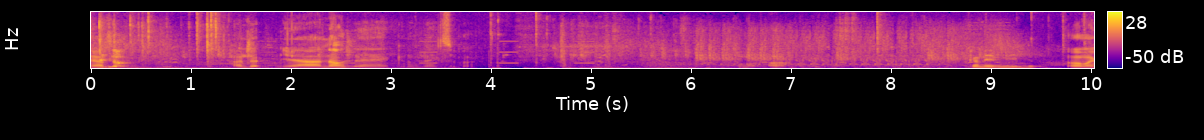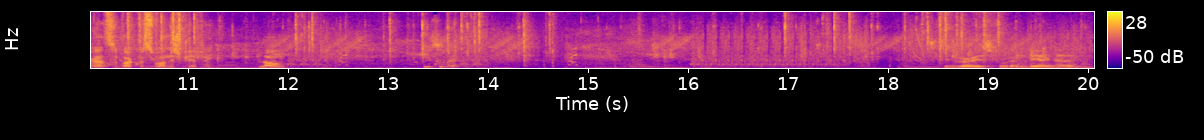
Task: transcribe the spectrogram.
yeah, Let's go. and the, yeah, no lag, no lag, super. Oh, Come in mid. Oh my god, Subaku's 1 HP, I think. long. Keep super. Silver is full and behind him.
